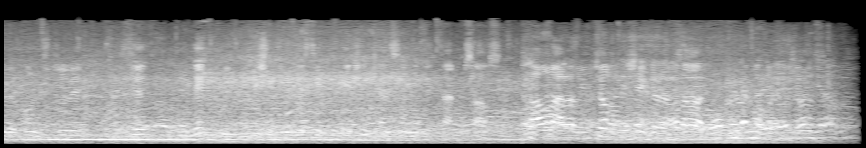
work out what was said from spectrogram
gibi konuştu ve bizi net bir şekilde desteklediği için kendisine minnettarım. Sağ olsun. Allah razı olsun. Çok teşekkür ederim. Sağ olun.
